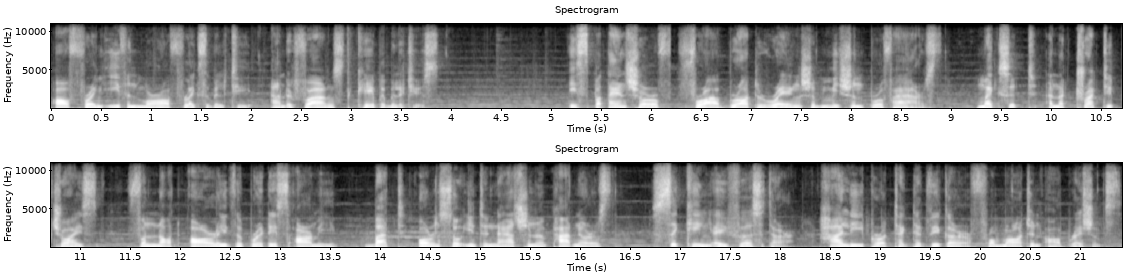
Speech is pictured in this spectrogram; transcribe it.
offering even more flexibility and advanced capabilities its potential for a broad range of mission profiles makes it an attractive choice for not only the British Army but also international partners seeking a versatile, highly protected vehicle for modern operations.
